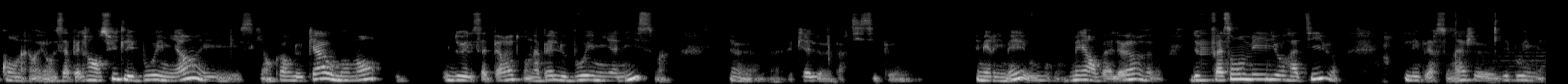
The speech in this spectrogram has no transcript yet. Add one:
qu'on on les appellera ensuite les bohémiens, et ce qui est encore le cas au moment de cette période qu'on appelle le bohémianisme, à laquelle participe Mérimée, où on met en valeur euh, de façon améliorative les personnages euh, des bohémiens.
